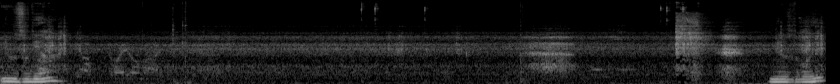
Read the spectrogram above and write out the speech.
Мінус один. Мінус другий.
